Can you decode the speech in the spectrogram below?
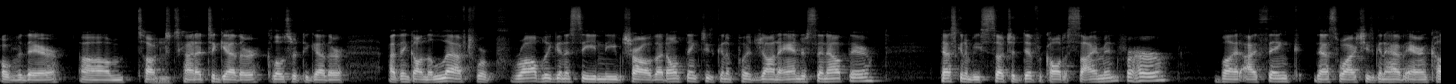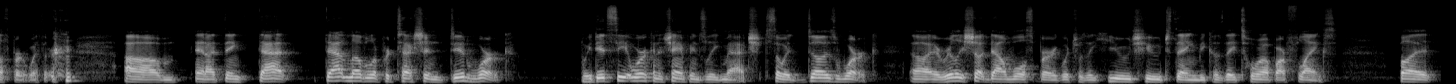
over there, um, tucked mm-hmm. kind of together, closer together. I think on the left we're probably gonna see Niamh Charles. I don't think she's gonna put Jonna Andersson out there. That's gonna be such a difficult assignment for her but I think that's why she's going to have Erin Cuthbert with her. um, and I think that that level of protection did work. We did see it work in a Champions League match, so it does work. Uh, it really shut down Wolfsburg, which was a huge, huge thing because they tore up our flanks. But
